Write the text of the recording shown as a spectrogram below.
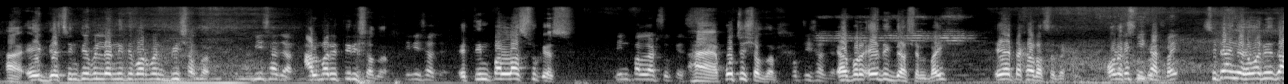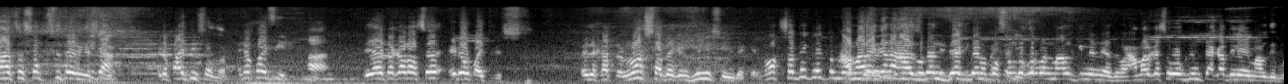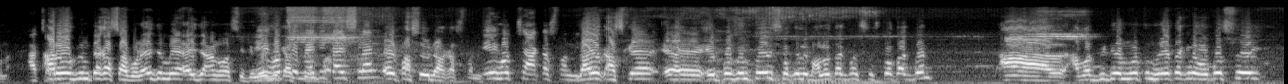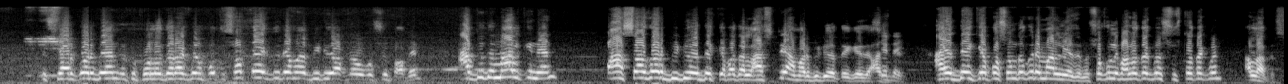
হ্যাঁ এই ড্রেসিং টেবিলটা নিতে পারবেন বিশ হাজার। বিশ হাজার। আলমারি তিরিশ হাজার। তিরিশ হাজার। এই তিন পাল্লা সুকেস। তিন পাল্লার সুকেস। হ্যাঁ পঁচিশ হাজার। পঁচিশ হাজার। এরপর এই দিক দিয়ে আসেন ভাই। এই একটা খাট আছে দেখেন। অনেক কি। ভাই? সিটাং মানে যা আছে সব সিটাং। এটা পঁয়ত্রিশ হাজার। এটা কয় ফিট? হ্যাঁ এই একটা কাঠ আছে এটাও পঁয়ত্রিশ। এই যে খাটটা নকশা দেখেন ফিনিশিং দেখেন। নকশা দেখলে তো আমার এখানে আসবেন দেখবেন পছন্দ করবেন মাল কিনে নিয়ে যাবেন। আমার কাছে অগ্রিম টাকা দিলে মাল দিব না। আচ্ছা। আর অগ্রিম টাকা চাবো না। এই যে এই যে আনোয়ার সিটি এই হচ্ছে ম্যাজিক আইসল্যান্ড এর পাশে হইল আকাশবাণী। এই হচ্ছে আকাশবাণী। যাই হোক আজকে এই পর্যন্তই। সকলে ভালো থাকবেন সুস্থ থাকবেন। আর আমার ভিডিও নতুন হয়ে থাকলে অবশ্যই শেয়ার করবেন একটু ফলো রাখবেন। প্রতি সপ্তাহে দুটো আমার ভিডিও আপনারা অবশ্যই পাবেন। আর যদি মাল কিনেন পাঁচ হাজার ভিডিও দেখে পাতা লাস্টে আমার ভিডিও থেকে আসবে। দেয় দেখে পছন্দ করে মাল নিয়ে যাবেন। সকলে ভালো থাকবেন সুস্থ থাকবেন। আল্লাহ হাফেজ।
